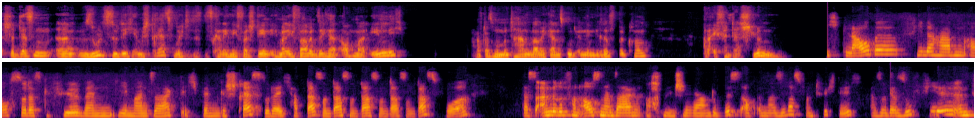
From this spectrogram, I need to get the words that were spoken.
Stattdessen ähm, suhlst du dich im Stress, wo ich das, das kann ich nicht verstehen. Ich meine, ich war mit Sicherheit auch mal ähnlich, habe das momentan, glaube ich, ganz gut in den Griff bekommen. Aber ich finde das schlimm. Ich glaube, viele haben auch so das Gefühl, wenn jemand sagt, ich bin gestresst oder ich habe das und das und das und das und das vor, dass andere von außen dann sagen, ach Mensch, ja, und du bist auch immer sowas von tüchtig. Also ja so viel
